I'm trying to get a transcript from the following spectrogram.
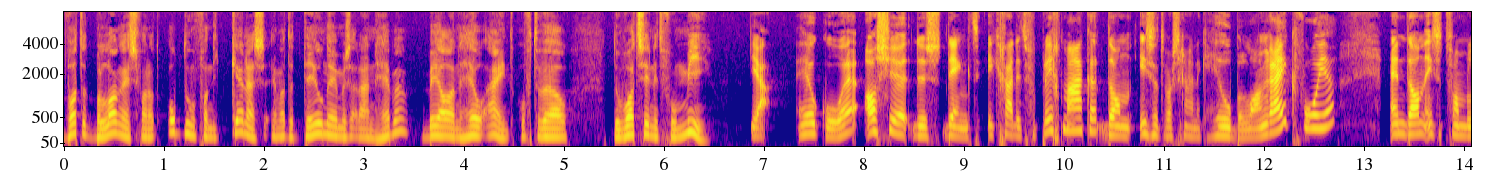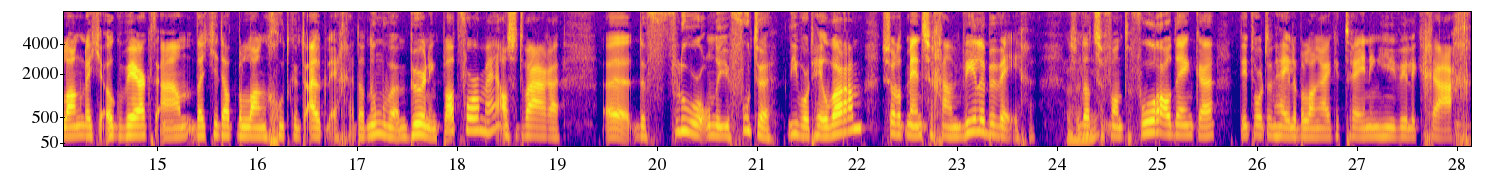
wat het belang is van het opdoen van die kennis en wat de deelnemers eraan hebben, ben je al een heel eind. Oftewel, de what's in it for me. Ja, heel cool. Hè? Als je dus denkt, ik ga dit verplicht maken, dan is het waarschijnlijk heel belangrijk voor je. En dan is het van belang dat je ook werkt aan dat je dat belang goed kunt uitleggen. Dat noemen we een burning platform. Hè? Als het ware eh, de vloer onder je voeten, die wordt heel warm, zodat mensen gaan willen bewegen. Zodat ze van tevoren al denken, dit wordt een hele belangrijke training, hier wil ik graag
